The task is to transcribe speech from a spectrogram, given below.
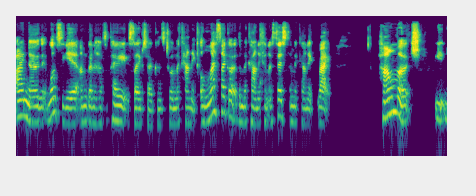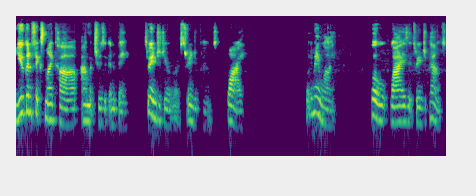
I know that once a year I'm going to have to pay slave tokens to a mechanic, unless I go to the mechanic and I say to the mechanic, right, how much you're going to fix my car? How much is it going to be? 300 euros, 300 pounds. Why? What do you mean, why? Well, why is it 300 pounds?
